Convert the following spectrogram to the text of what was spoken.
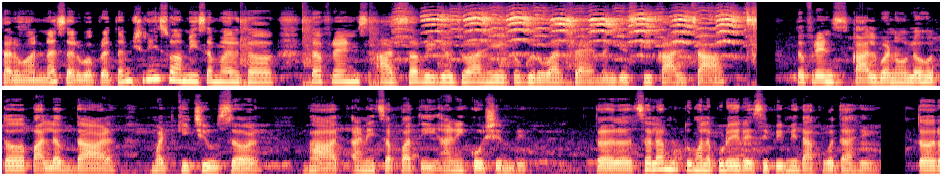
सर्वांना सर्वप्रथम श्री स्वामी समर्थ. तर फ्रेंड्स आजचा व्हिडिओ जो आहे तो गुरुवारचा आहे. म्हणजेच की कालचा. तर फ्रेंड्स काल बनवलं होतं पालक डाळ मटकीची उसळ भात आणि चपाती आणि कोशिंबीर. तर चला मग तुम्हाला पुढे रेसिपी मी दाखवत आहे. तर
